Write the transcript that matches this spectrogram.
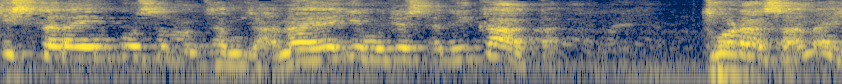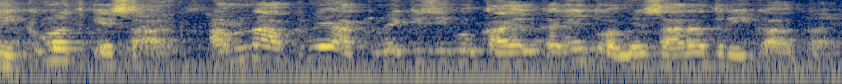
किस तरह इनको समझाना है, ये मुझे सलीका आता है। थोड़ा सा ना हिकमत के साथ। हम ना अपने हक में किसी को कायल करें तो हमें सारा तरीका आता है।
